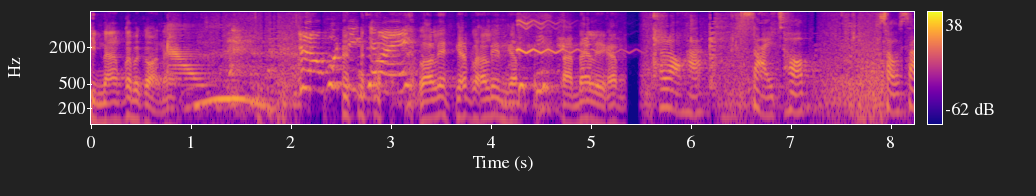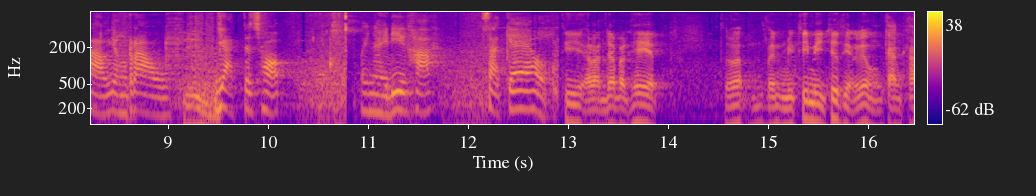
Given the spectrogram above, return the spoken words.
กินน้ำเข้าไปก่อนนะเราพูดจริงใช่ไหมล้อเล่นครับล้อเล่นครับทานได้เลยครับท่านรองคะสายช็อปสาวๆอย่างเราอืมอยากจะช็อปไปไหนดีคะสระแก้วที่อรัญญประเทศ ถือว่าเป็นมีที่มีชื่อเสียงเรื่องของการค้า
